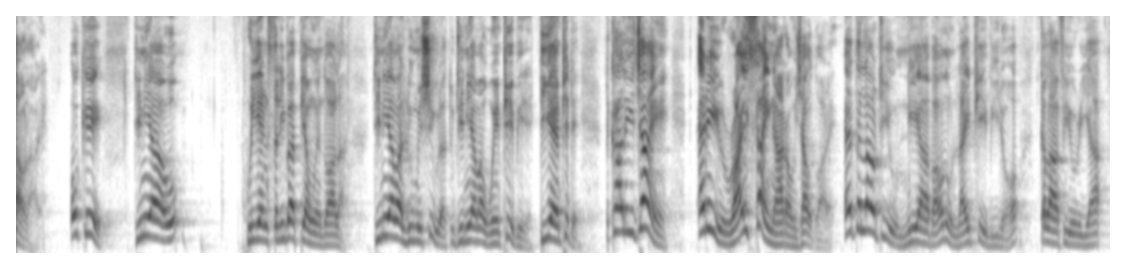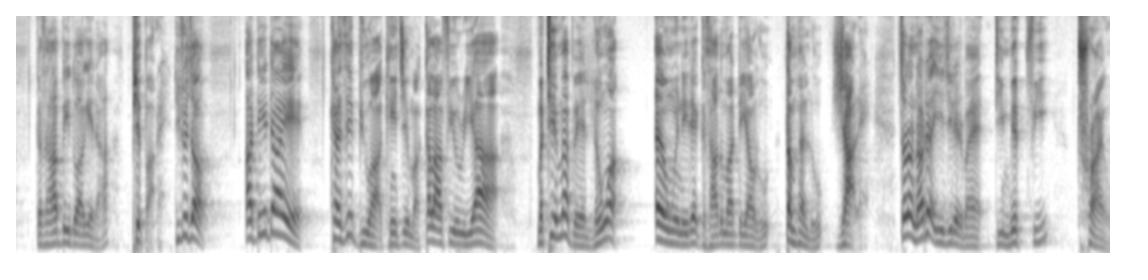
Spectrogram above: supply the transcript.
ရောက်လာတယ် okay ဒီနေရာကို William Saliba ပြန်ဝင်သွားလာဒီနေရာမှာလူမရှိဘူးလားသူဒီနေရာမှာဝင်ဖြစ်ပေးတယ် DN ဖြစ်တယ်တခါလေကြာရင်အဲ့ဒီ right side နားတောင်ရောက်သွားတယ်အဲ့ဒါလောက်ထိကိုနေရာပေါင်းစုံလိုက်ဖြည့်ပြီးတော့ Color Fury ကကစားပေးသွားခဲ့တာဖြစ်ပါတယ်ဒီတော့ကြောင့် Arteta ရဲ့ခံစစ် viewer အခင်းကျင်းမှာ Color Fury ကမထင်မှတ်ပဲလုံးဝ အံဝင်နေတဲ့ကစားသမားတစ်ယောက်လို့သတ်မှတ်လို့ရတယ်ကျွန်တော်နောက်ထပ်အရေးကြီးတဲ့တစ်ပိုင်းကဒီ midfield trial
